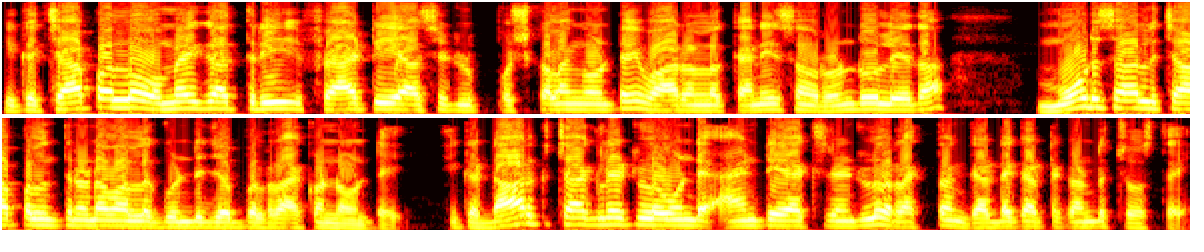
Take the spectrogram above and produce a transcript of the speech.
ఇక చేపల్లో ఒమేగా త్రీ ఫ్యాటీ యాసిడ్లు పుష్కలంగా ఉంటాయి. వారంలో కనీసం రెండు లేదా మూడు సార్లు చేపలను తినడం వల్ల గుండె జబ్బులు రాకుండా ఉంటాయి. ఇక డార్క్ చాక్లెట్లో ఉండే యాంటీ ఆక్సిడెంట్లు రక్తం గడ్డకట్టకుండా చూస్తాయి.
